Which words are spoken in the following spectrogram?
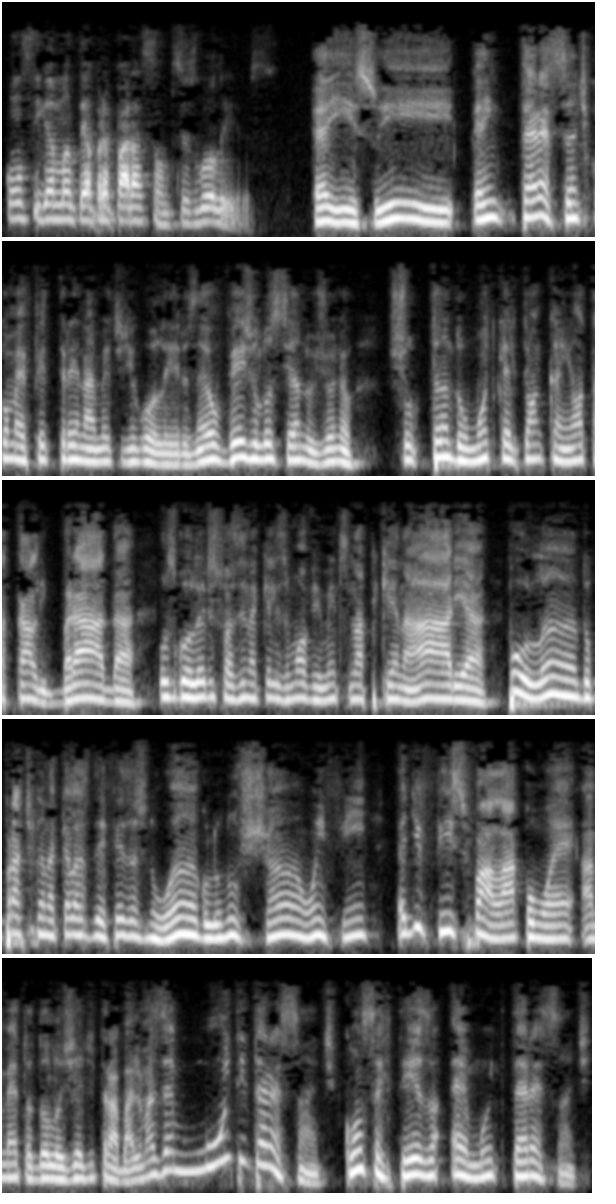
consiga manter a preparação dos seus goleiros. É isso. E é interessante como é feito treinamento de goleiros. Né? Eu vejo o Luciano Júnior chutando muito, que ele tem uma canhota calibrada, os goleiros fazendo aqueles movimentos na pequena área, pulando, praticando aquelas defesas no ângulo, no chão, enfim. É difícil falar como é a metodologia de trabalho, mas é muito interessante. Com certeza é muito interessante.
